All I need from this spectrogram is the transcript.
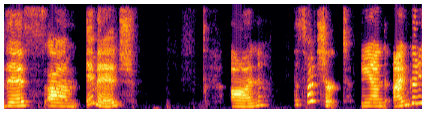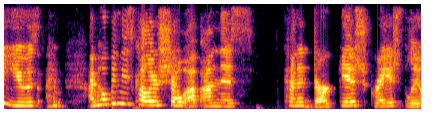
this um, image on the sweatshirt. And I'm going to use, I'm, I'm hoping these colors show up on this kind of darkish grayish blue.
